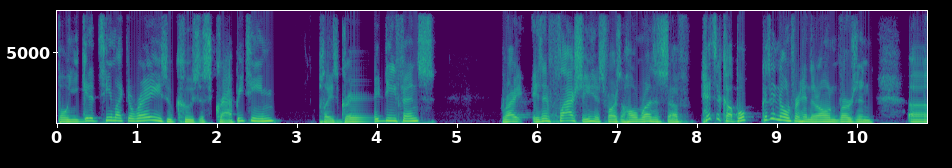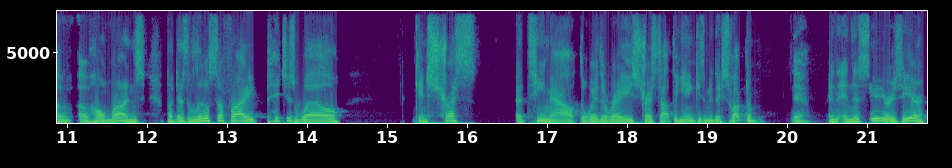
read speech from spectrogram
But when you get a team like the Rays, who who's a scrappy team, plays great defense. Right, isn't flashy as far as the home runs and stuff. Hits a couple because they're known for hitting their own version of of home runs, but does a little stuff right, pitches well, can stress a team out the way the Rays stressed out the Yankees. I mean, they swept them Yeah. in in this series here.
